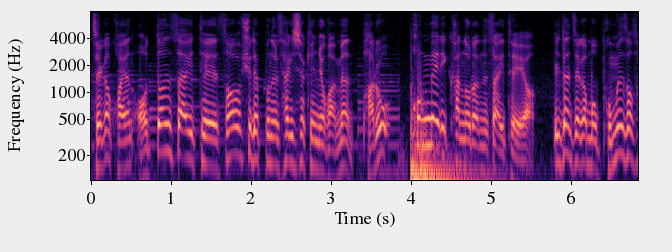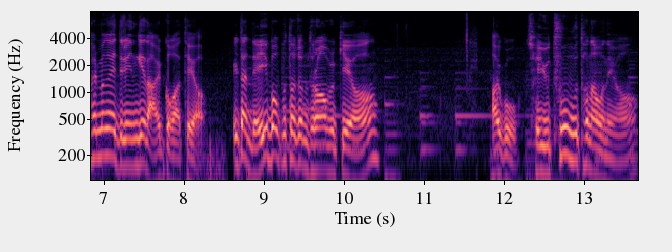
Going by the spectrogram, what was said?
제가 과연 어떤 사이트에서 휴대폰을 사기 시작했냐고 하면 바로 폰메리카노라는 사이트예요. 일단 제가 뭐 보면서 설명해 드리는 게 나을 것 같아요. 일단 네이버부터 좀 들어가 볼게요 아이고 제 유튜브부터 나오네요.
